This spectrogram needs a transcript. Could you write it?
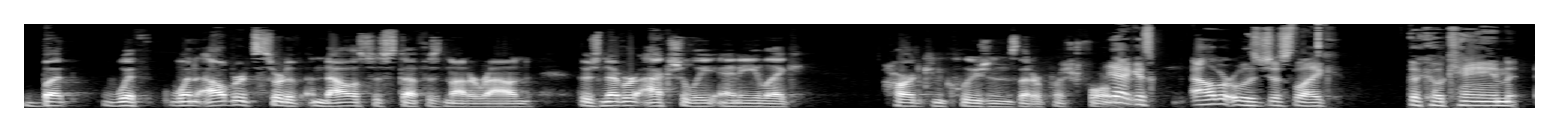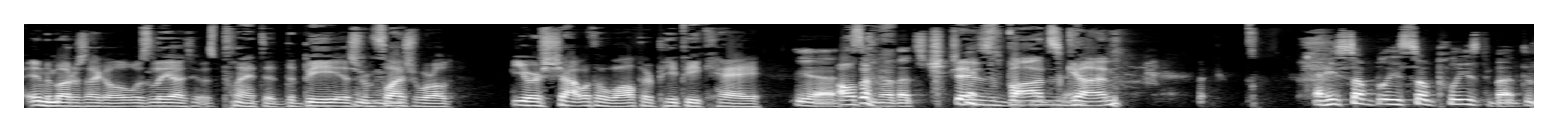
but with when Albert's sort of analysis stuff is not around, there's never actually any like hard conclusions that are pushed forward. yeah, I guess Albert was just like the cocaine in the motorcycle was Leo's. It was planted. The B is Mm-hmm. from Flesh World. You were shot with a Walther PPK. yeah. Also, you know that's James Bond's gun. And he's so he's so pleased about to,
